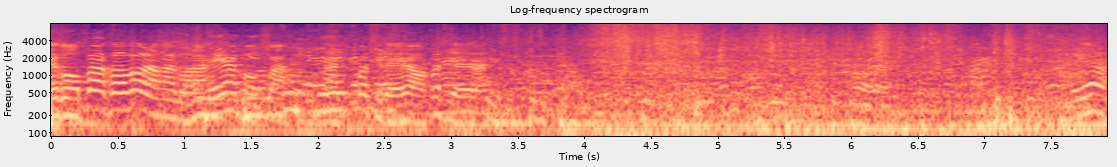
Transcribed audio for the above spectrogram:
来五百块个人来无？啦虾啊五百，来搁一个吼，搁一个来。虾啊，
